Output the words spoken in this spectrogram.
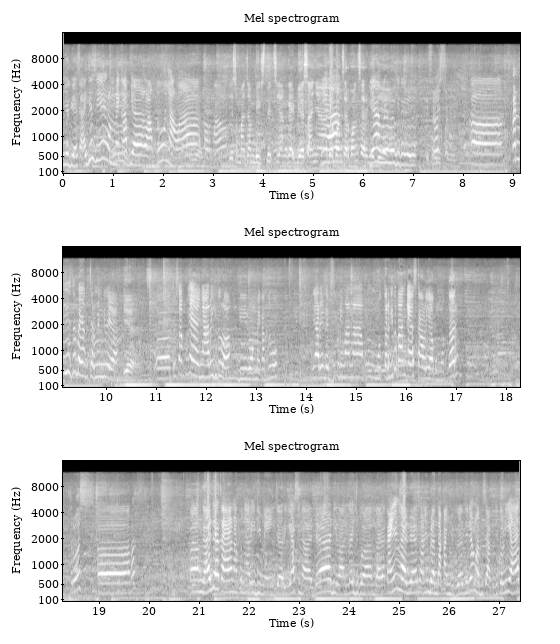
ya biasa aja sih ruang makeup ya lampu nyala normal. Ya semacam backstage yang kayak biasanya Iya. ada konser-konser gitu Iya ya. bener-bener gitu, gitu. Terus Event-event. eh, kan di situ banyak cermin gitu ya. Iya. Eh, terus aku kayak nyari gitu loh di ruang makeup tuh nyari lipstick di mana aku muter gitu kan kayak sekali aku muter. Terus eh, apa? Eh, nggak ada kan aku nyari di meja rias nggak ada di lantai juga nggak ada. Kayaknya nggak ada soalnya berantakan juga jadi nggak bisa begitu lihat.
